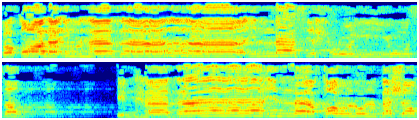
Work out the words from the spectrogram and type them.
فقال إن هذا إلا سحر يوسر إن هذا إلا قول البشر.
